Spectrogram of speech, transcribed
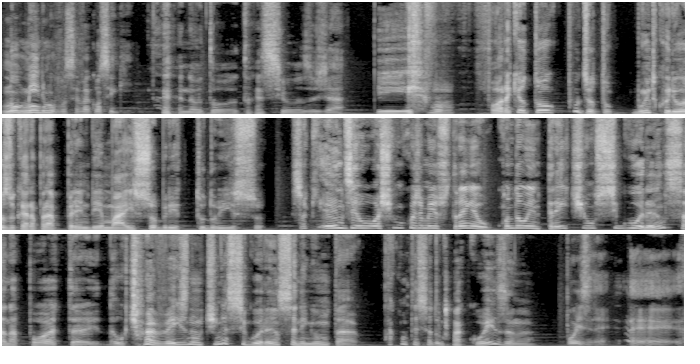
No mínimo você vai conseguir. Não, eu tô, eu tô ansioso já. E Fora que eu tô, putz, eu tô muito curioso, cara, para aprender mais sobre tudo isso. Só que antes eu achei uma coisa meio estranha. Eu, quando eu entrei, tinha um segurança na porta. Da última vez não tinha segurança nenhum, tá? Tá acontecendo alguma coisa, né? Pois é. é.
